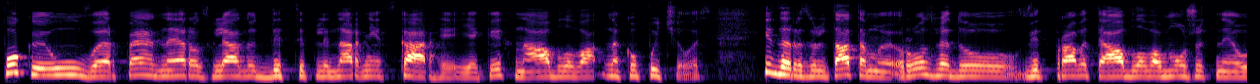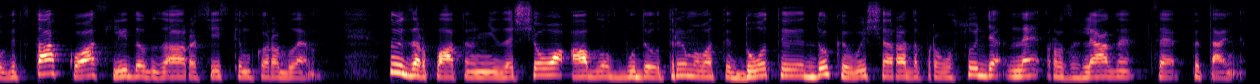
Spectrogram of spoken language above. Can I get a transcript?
поки у ВРП не розглянуть дисциплінарні скарги, яких на Аблова накопичилось. І за результатами розгляду відправити Аблова можуть не у відставку, а слідом за російським кораблем. Ну і зарплату ні за що Аблов буде отримувати доти, доки Вища рада правосуддя не розгляне це питання.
